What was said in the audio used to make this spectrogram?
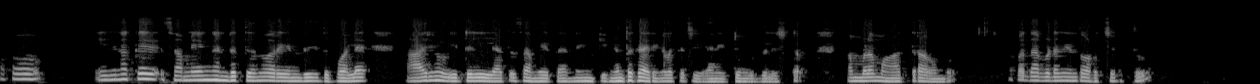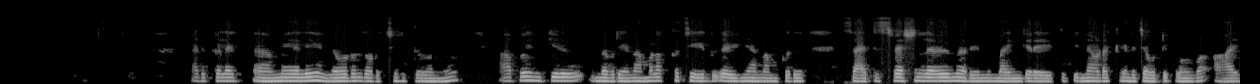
അപ്പോൾ ഇതിനൊക്കെ സമയം കണ്ടെത്തുക എന്ന് പറയുന്നത് ഇതുപോലെ ആരും വീട്ടിലില്ലാത്ത സമയത്താണ് എനിക്ക് ഇങ്ങനത്തെ കാര്യങ്ങളൊക്കെ ചെയ്യാൻ ഏറ്റവും കൂടുതൽ ഇഷ്ടം. നമ്മൾ മാത്രമാവുമ്പോൾ. അപ്പോൾ അതവിടെ ഞാൻ തുടച്ചെടുത്തു. അടുക്കള മേലെ എല്ലായിടും തുടച്ചെടുത്ത് വന്നു. അപ്പോൾ എനിക്കൊരു എന്താ പറയുക നമ്മളൊക്കെ ചെയ്ത് കഴിഞ്ഞാൽ നമുക്കൊരു സാറ്റിസ്ഫാക്ഷൻ ലെവൽ എന്ന് പറയുന്നത് ഭയങ്കരമായിട്ട് പിന്നെ അവിടെയൊക്കെ ഇങ്ങനെ ചവിട്ടി പോകുമ്പോൾ ആയി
